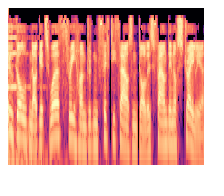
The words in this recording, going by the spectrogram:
Two gold nuggets worth $350,000 found in Australia.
